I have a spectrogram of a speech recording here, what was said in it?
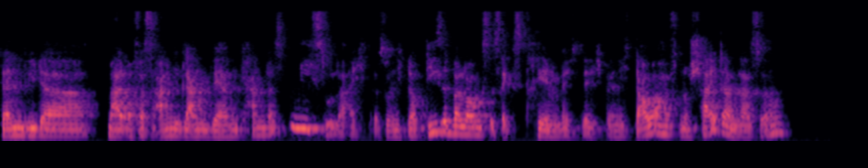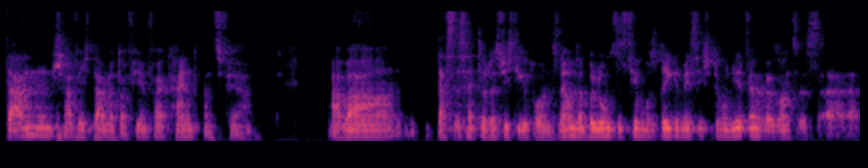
dann wieder mal auf was angegangen werden kann, was nicht so leicht ist. Und ich glaube, diese Balance ist extrem wichtig. Wenn ich dauerhaft nur scheitern lasse, dann schaffe ich damit auf jeden Fall keinen Transfer. Aber das ist halt so das Wichtige für uns. Ne? Unser Belohnungssystem muss regelmäßig stimuliert werden, weil sonst ist äh,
